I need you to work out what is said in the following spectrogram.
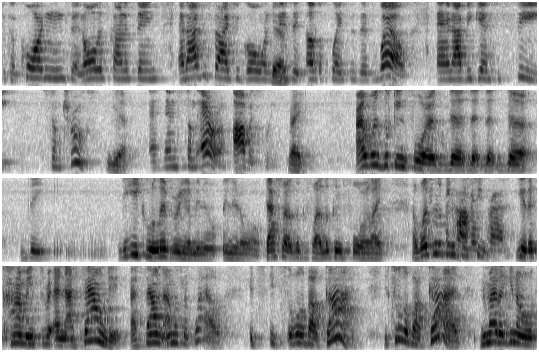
The concordance and all this kind of things. And I decided to go and yeah. visit other places as well. And I began to see some truth. Yeah. And then some error, obviously. Right. I was looking for the the the the, the, the equilibrium in it, in it all. That's what I was looking for. I was looking for like I wasn't looking to see thread. yeah the common thread, and I found it. I found I was like, wow, it's it's all about God. It's all about God. No matter you know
